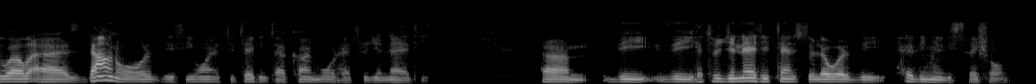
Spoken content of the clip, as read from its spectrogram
well as downward if you wanted to take into account more heterogeneity. Um, the, the heterogeneity tends to lower the herd immunity threshold.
